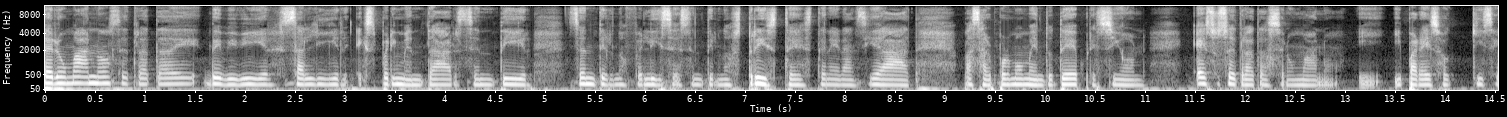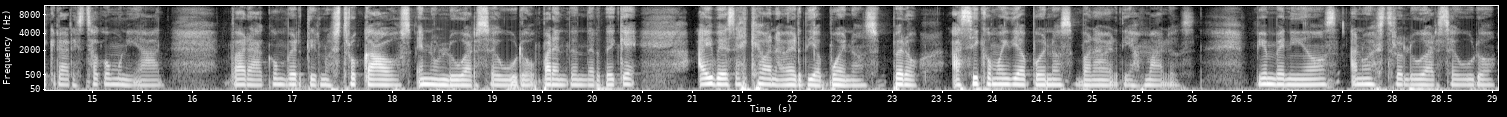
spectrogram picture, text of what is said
Ser humano se trata de, vivir, salir, experimentar, sentir, sentirnos felices, sentirnos tristes, tener ansiedad, pasar por momentos de depresión. Eso se trata de ser humano y, y para eso quise crear esta comunidad, para convertir nuestro caos en un lugar seguro, para entender de que hay veces que van a haber días buenos, pero así como hay días buenos, van a haber días malos. Bienvenidos a nuestro lugar seguro,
